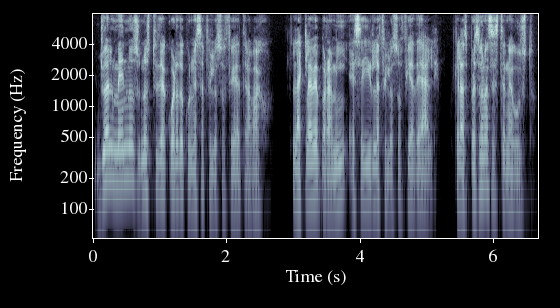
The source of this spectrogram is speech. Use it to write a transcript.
Yo al menos no estoy de acuerdo con esa filosofía de trabajo. La clave para mí es seguir la filosofía de Ale, que las personas estén a gusto.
